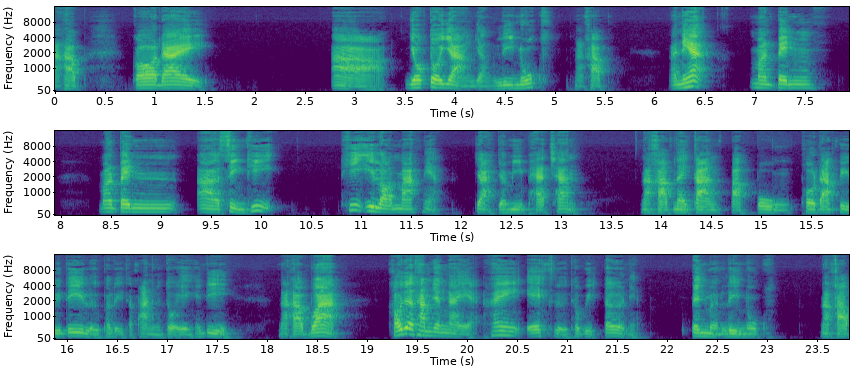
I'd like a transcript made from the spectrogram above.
นะครับ ก็ได้อ่ายกตัวอย่างอย่าง Linux นะครับ อันเนี้ยมันเป็นมันเป็นอ่าสิ่งที่ที่อีลอนมาร์กเนี่ยอยากจะมีแพชชั่นนะครับในการปรับปรุง productivity หรือผลิตภัณฑ์ของตัวเองให้ดีนะครับว่าเขาจะทำยังไงอะให้ X หรือ Twitter เนี่ยเป็นเหมือน Linux นะครับ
